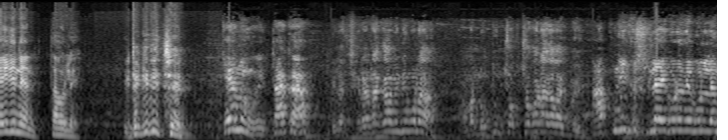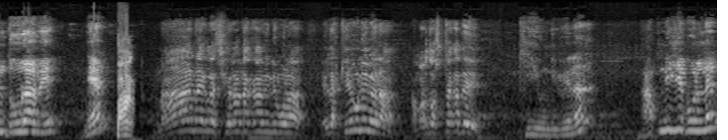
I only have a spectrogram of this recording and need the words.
এই যে নেন তাহলে। এটা কি দিচ্ছেন? কেন? এই টাকা? এগুলা ছেঁড়া টাকা আমি নিবো না আমার নতুন চকচকা টাকা লাগবে। আপনি তো সেলাই করে দিয়ে বললেন দৌড়াবে। নেন। না না এগুলা ছেঁড়া টাকা আমি নিবো না। এগুলা কেউ নিবে না। আমার দশ টাকা দে। কি নিবে না? আপনি যে বললেন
